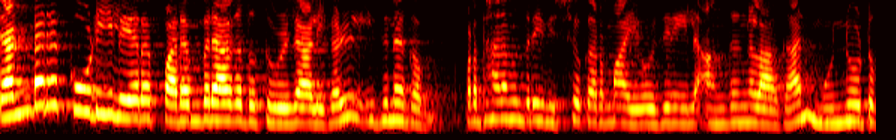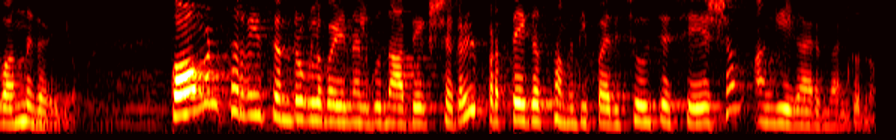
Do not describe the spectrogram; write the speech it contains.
രണ്ടര കോടിയിലേറെ പരമ്പരാഗത തൊഴിലാളികൾ ഇതിനകം പ്രധാനമന്ത്രി വിശ്വകർമ്മ യോജനയിൽ അംഗങ്ങളാകാൻ മുന്നോട്ട് വന്നു കഴിഞ്ഞു. കോമൺ സർവീസ് സെന്ററുകൾ വഴി നൽകുന്ന അപേക്ഷകൾ പ്രത്യേക സമിതി പരിശോധിച്ച ശേഷം അംഗീകാരം നൽകുന്നു.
